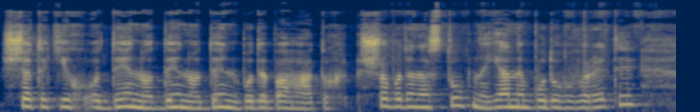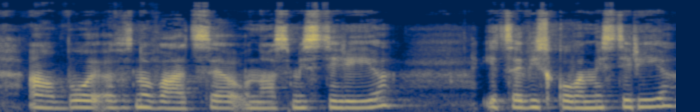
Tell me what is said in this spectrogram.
Ще таких один, один, один буде багато. Що буде наступне, я не буду говорити, бо знова це у нас містерія, і це військова містерія.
